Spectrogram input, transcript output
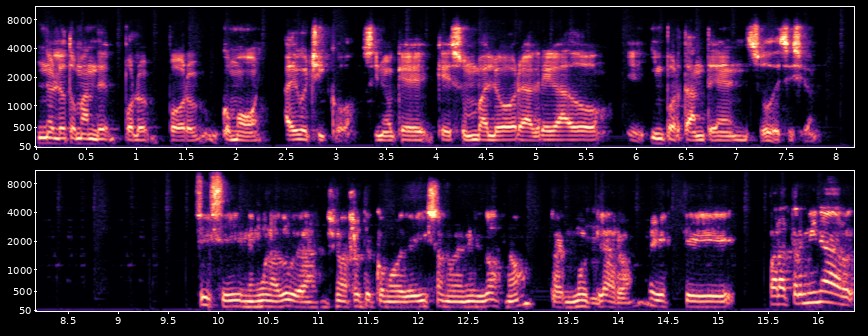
no lo toman por, como algo chico, sino que, es un valor agregado eh, importante en su decisión. Sí, sí, ninguna duda. Es una suerte como de ISO 9002, ¿no? Está muy claro. Este, para terminar,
